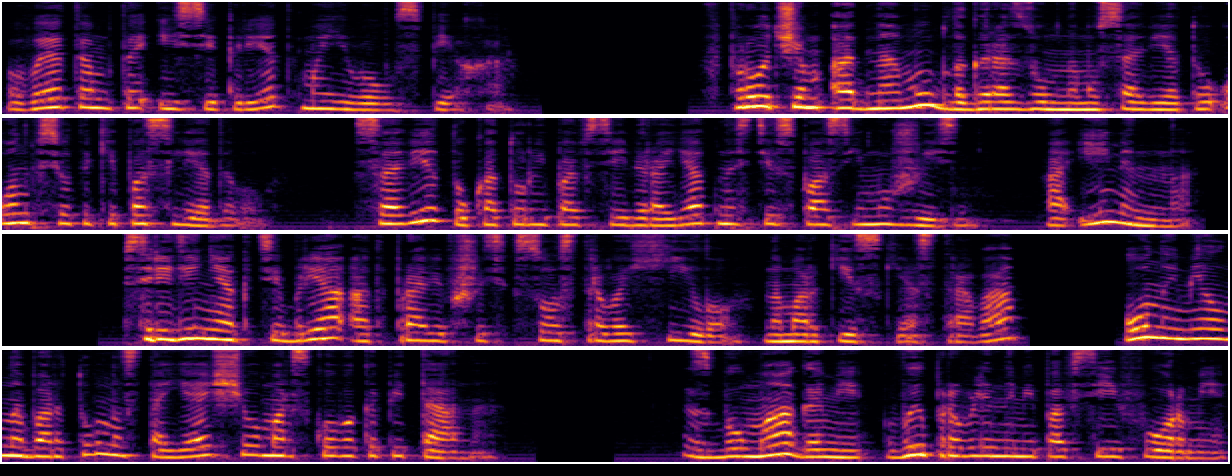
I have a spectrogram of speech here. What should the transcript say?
В этом-то и секрет моего успеха. Впрочем, одному благоразумному совету он все-таки последовал. Совету, который, по всей вероятности, спас ему жизнь, а именно, в середине октября, отправившись с острова Хило на Маркизские острова, он имел на борту настоящего морского капитана с бумагами, выправленными по всей форме,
